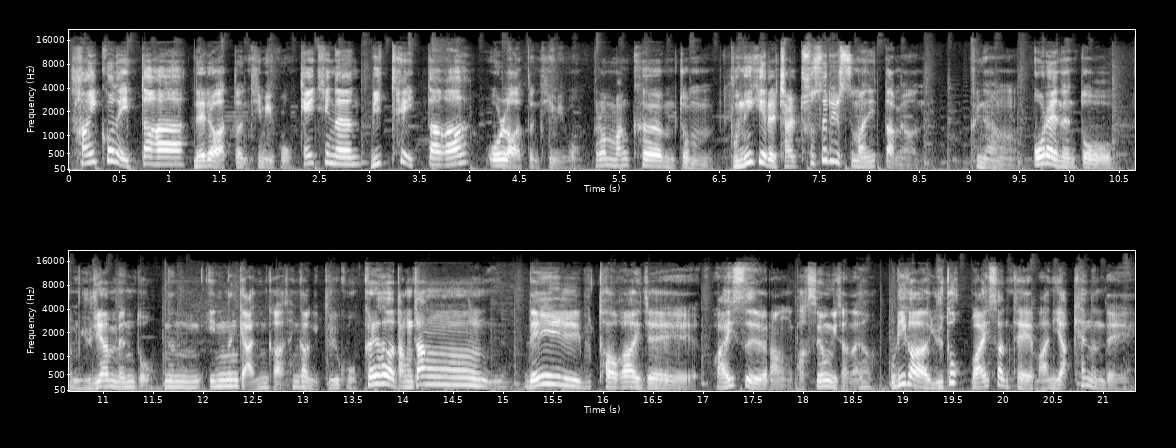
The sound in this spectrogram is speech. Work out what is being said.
상위권에 있다가 내려왔던 팀이고 KT는 밑에 있다가 올라왔던 팀이고 그런 만큼 좀 분위기를 잘 추스릴 수만 있다면 그냥 올해는 또 좀 유리한 면도 있는, 있는 게 아닌가 생각이 들고. 그래서 당장 내일부터가 이제 와이스랑 박세용이잖아요. 우리가 유독 와이스한테 많이 약했는데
